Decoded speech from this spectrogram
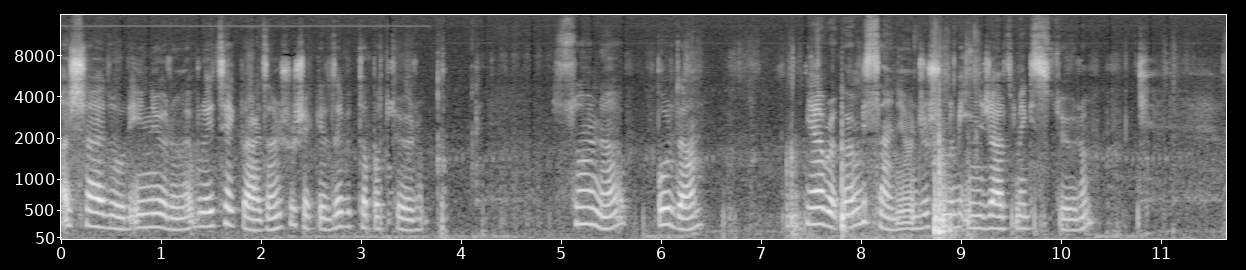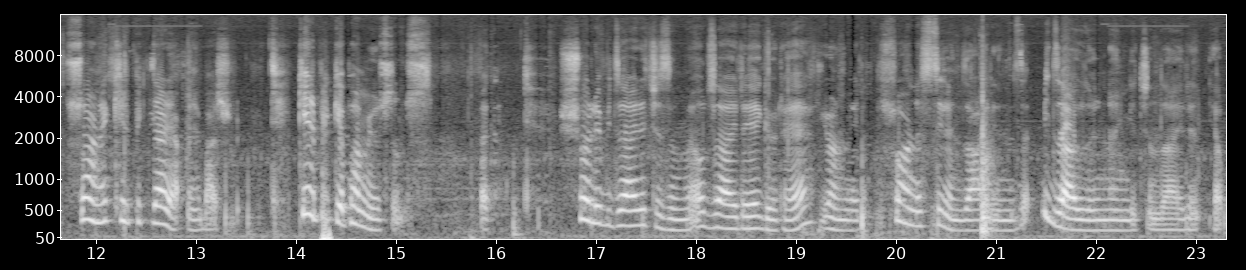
aşağıya doğru iniyorum ve burayı tekrardan şu şekilde bir kapatıyorum. Sonra buradan yer bırakıyorum. Bir saniye önce şunu bir inceltmek istiyorum. Sonra kirpikler yapmaya başlıyorum. Kirpik yapamıyorsunuz. Bakın. Şöyle bir daire çizin ve o daireye göre yön. Sonra silin dairenizi. Bir daha üzerinden geçin daire, yap,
